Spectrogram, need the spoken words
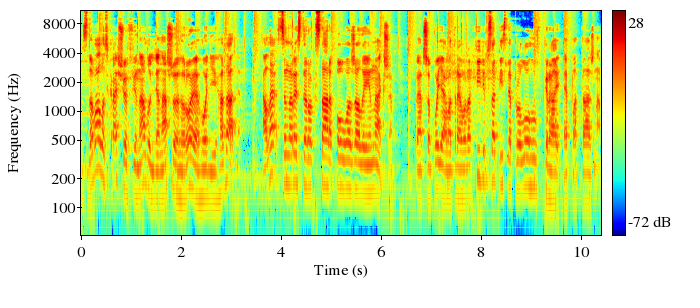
Здавалось, кращого фіналу для нашого героя годі й гадати. Але сценаристи Rockstar поважали інакше. Перша поява Тревора Філіпса після прологу вкрай епатажна.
